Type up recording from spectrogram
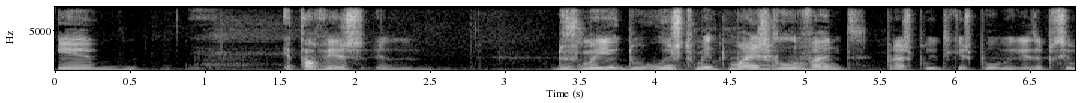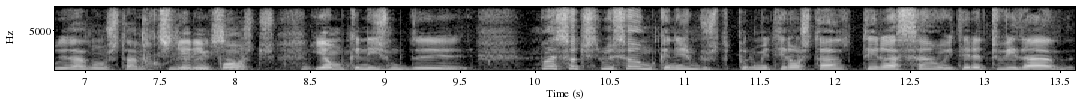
é, é talvez eh, dos do instrumento mais relevante para as políticas públicas. A possibilidade de um Estado recolher impostos. E é um mecanismo de. Não é só distribuição, é um mecanismo de permitir ao Estado ter ação e ter atividade.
